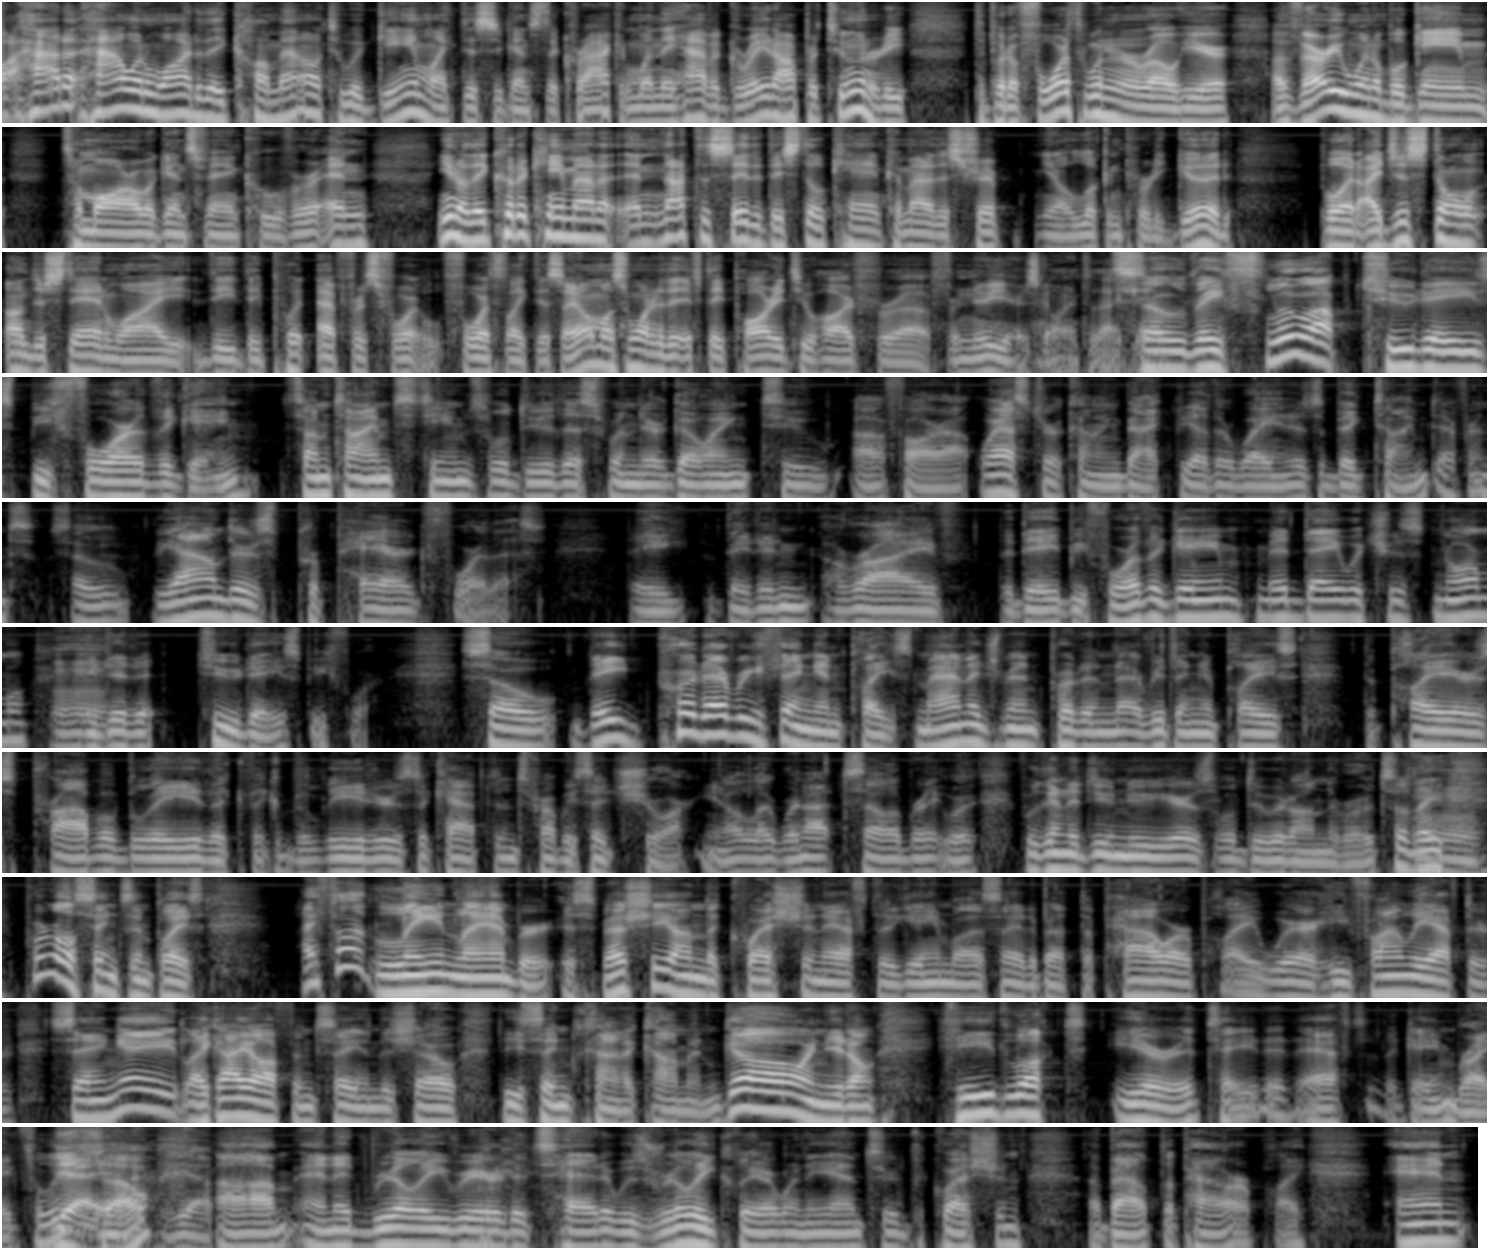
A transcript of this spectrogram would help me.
how, do, how and why do they come out to a game like this against the Kraken when they have a great opportunity to put a fourth win in a row here, a very winnable game tomorrow against Vancouver, and you know they could have came out of, and not to say that they still can come out of this trip, you know, looking pretty good. But I just don't understand why they, they put efforts for, forth like this. I almost wondered if they partied too hard for uh, for New Year's going into that. So game. they flew up two days before the game sometimes teams will do this when they're going to uh, far out west or coming back the other way, and there's a big time difference. So the Islanders prepared for this. They they didn't arrive the day before the game, midday, which was normal. Mm-hmm. They did it two days before. So they put everything in place. Management put in everything in place. The players probably, the, the, the leaders, the captains probably said, "Sure, you know, like, we're not celebrating. We're we're going to do New Year's. We'll do it on the road." So they mm-hmm. put all those things in place. I thought Lane Lambert, especially on the question after the game last night about the power play, where he finally, after saying, hey, like I often say in the show, these things kind of come and go, and you don't, he looked irritated after the game, rightfully yeah, so. Yeah, yeah. Um, and it really reared its head. It was really clear when he answered the question about the power play. And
